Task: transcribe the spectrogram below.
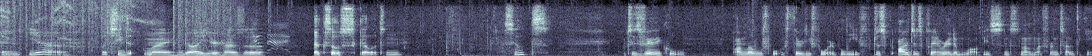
and yeah, let's see, my guy here has a exoskeleton suits, which is very cool. On level four, 34, I believe. Just I just play in random lobbies since none of my friends have the game.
